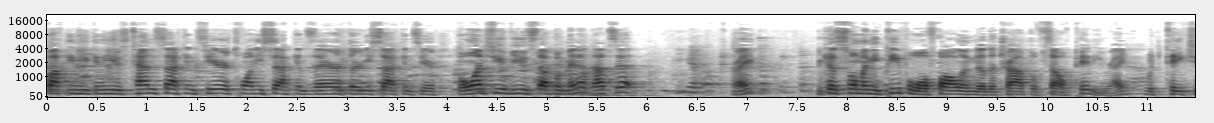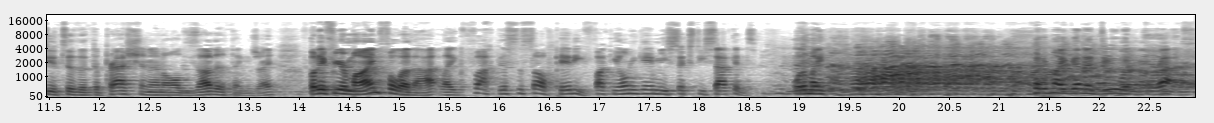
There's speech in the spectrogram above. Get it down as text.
Fucking, you can use 10 seconds here, 20 seconds there, 30 seconds here. But once you've used up a minute, that's it. Right? Because so many people will fall into the trap of self pity, right? Which takes you to the depression and all these other things, right? But if you're mindful of that, like, fuck, this is self pity. Fuck, you only gave me 60 seconds. What am I. what am I going to do with the rest?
